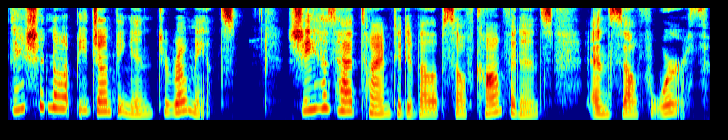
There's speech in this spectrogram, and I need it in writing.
they should not be jumping into romance. She has had time to develop self-confidence and self-worth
